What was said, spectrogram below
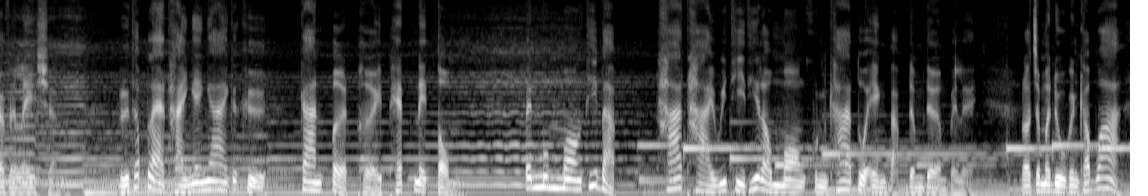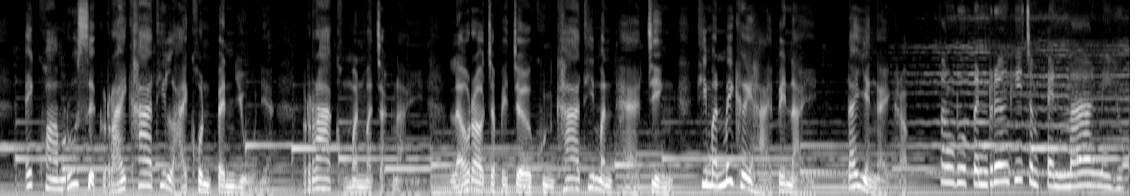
revelation หรือถ้าแปลไทยง่าย ๆ ก็คือ การเปิดเผยเพชรในตม เป็นมุมมองที่แบบ ท้าทายวิธีที่เรามองคุณค่าตัวเองแบบเดิมๆไปเลย เราจะมาดูกันครับว่าไอ้ความรู้สึกไร้ค่าที่หลายคนเป็นอยู่เนี่ยรากของมันมาจากไหน แล้วเราจะไปเจอคุณค่าที่มันแท้จริง ที่มันไม่เคยหายไปไหนได้ยังไงครับฟังดูเป็นเรื่องที่จำเป็นมากในยุค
